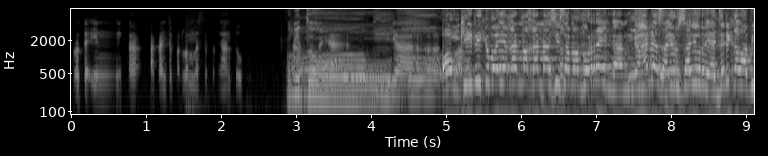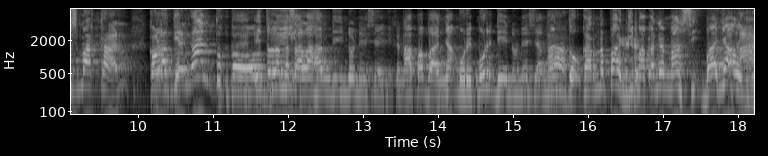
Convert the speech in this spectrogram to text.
protein, kita akan cepat lemes, cepat ngantuk. Oh gitu. Oh, gitu. Iya, Oh gini kebanyakan makan nasi sama gorengan, nggak ada sayur-sayur ya. Jadi kalau habis makan, kalau latihan ngantuk kok. Itulah Gi. kesalahan di Indonesia ini. Kenapa banyak murid-murid di Indonesia Ah. ngantuk? Karena pagi makannya nasi banyak lagi.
